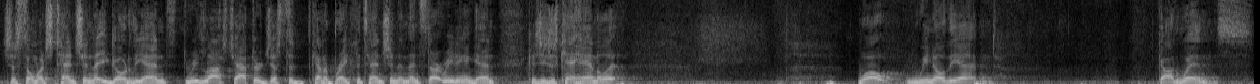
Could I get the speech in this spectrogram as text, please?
It's just so much tension that you go to the end, read the last chapter just to kind of break the tension and then start reading again because you just can't handle it. Well, we know the end. God wins.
